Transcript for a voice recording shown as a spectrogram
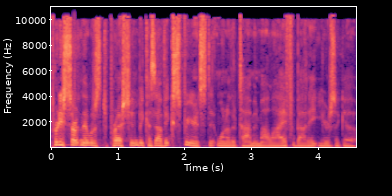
pretty certain it was depression because I've experienced it one other time in my life about eight years ago.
